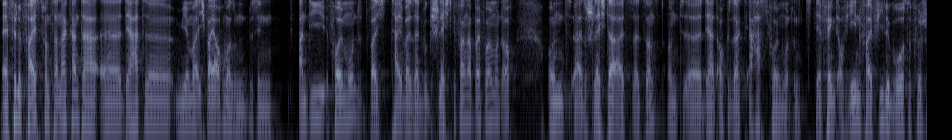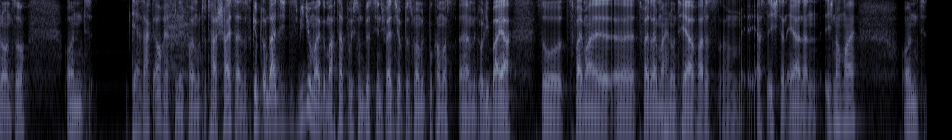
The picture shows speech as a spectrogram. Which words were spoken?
Äh, Philipp Feist von Zanderkant, da, äh, der hatte mir mal, ich war ja auch immer so ein bisschen Anti-Vollmond, weil ich teilweise halt wirklich schlecht gefangen habe bei Vollmond auch. Und äh, also schlechter als, als sonst. Und äh, der hat auch gesagt, er hasst Vollmond. Und der fängt auf jeden Fall viele große Fische und so. Und der sagt auch, er findet Vollmond total scheiße. Also es gibt, und als ich das Video mal gemacht habe, wo ich so ein bisschen, ich weiß nicht, ob du das mal mitbekommen hast, äh, mit Uli Bayer, so zweimal, äh, zwei, dreimal hin und her war das. Ähm, erst ich, dann er, dann ich nochmal. Und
